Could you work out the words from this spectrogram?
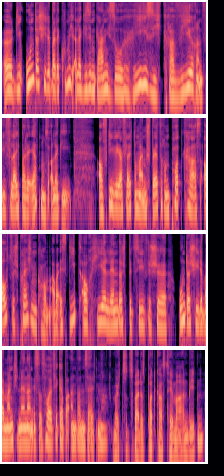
Äh, die Unterschiede bei der Kuhmilchallergie sind gar nicht so riesig gravierend wie vielleicht bei der Erdnussallergie, auf die wir ja vielleicht nochmal im späteren Podcast auch zu sprechen kommen. Aber es gibt auch hier länderspezifische Unterschiede. Bei manchen Ländern ist es häufiger, bei anderen seltener. Möchtest du zweites Podcast-Thema anbieten?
